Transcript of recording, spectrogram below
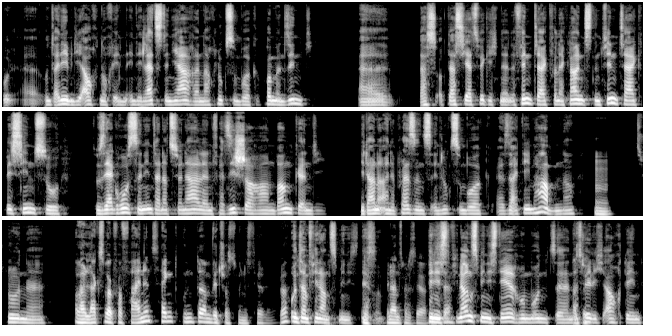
äh, Unternehmen, die auch noch in, in den letzten Jahren nach Luxemburg gekommen sind. Äh, das, ob das jetzt wirklich eine, eine Fintech von der kleinsten Fintech bis hin zu, zu sehr großen internationalen Versicherern, Banken, die, die dann eine Präsenz in Luxemburg äh, seitdem haben. Ne? Mhm. Schon, äh, aber Luxemburg for Finance hängt unter dem Wirtschaftsministerium, oder? Unter dem Finanzministerium. Ja, Finanzministerium. Finanzministerium und äh, natürlich also. auch den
